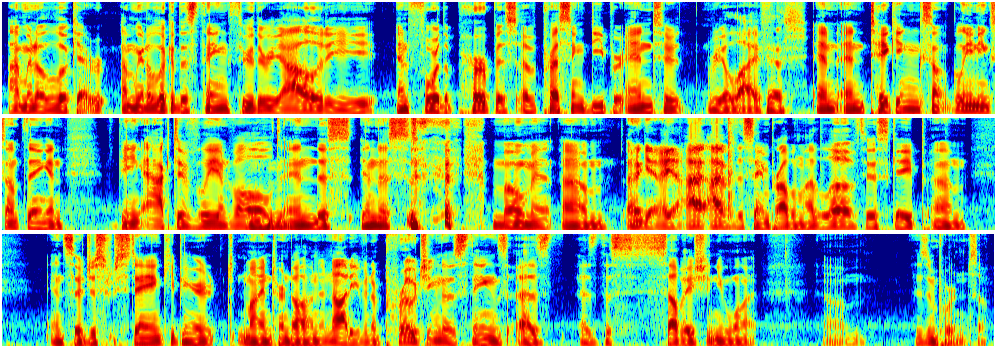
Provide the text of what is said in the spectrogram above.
I'm going to look at I'm going to look at this thing through the reality and for the purpose of pressing deeper into real life Yes. and and taking some gleaning something and being actively involved Mm-hmm. in this in this moment um and again yeah I, I have the same problem i love to escape um and so just staying keeping your mind turned on and not even approaching those things as as the salvation you want um is important so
